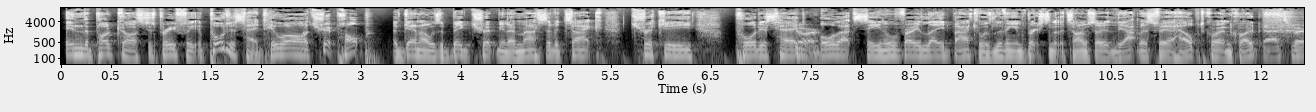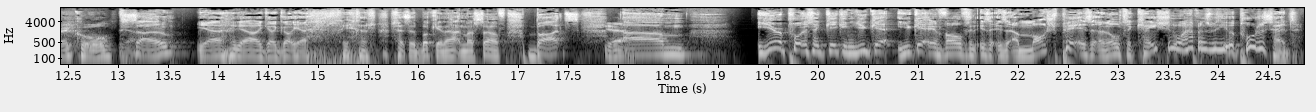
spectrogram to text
in the podcast just briefly, Portishead, who are trip hop. Again, I was a big trip, you know, massive attack, tricky, Portishead, sure. all that scene, all very laid back. I was living in Brixton at the time, so the atmosphere helped, quote unquote. That's very cool. Yeah. So, yeah, yeah, I got, yeah, yeah, there's a book in that myself. But, yeah. um, you're a Portishead gig and you get, you get involved in, is it, is it a mosh pit? Is it an altercation? What happens with you at Portishead?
